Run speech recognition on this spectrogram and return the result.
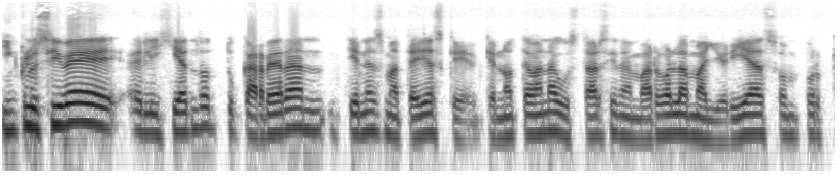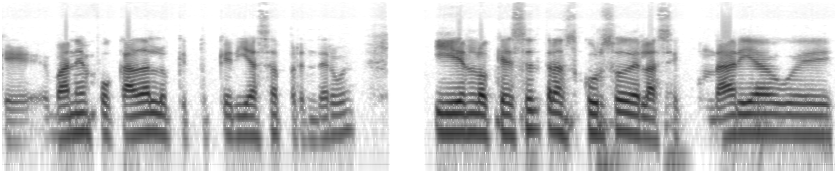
Inclusive eligiendo tu carrera tienes materias que, que no te van a gustar, sin embargo la mayoría son porque van enfocadas a lo que tú querías aprender, güey. Y en lo que es el transcurso de la secundaria, güey,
